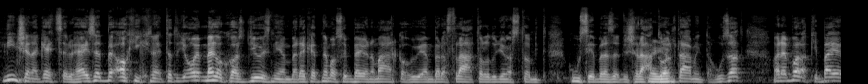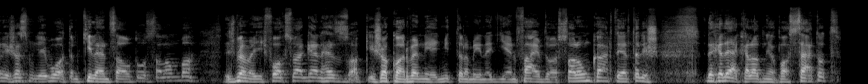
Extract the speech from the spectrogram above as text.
nincsenek egyszerű helyzetben, akiknek, tehát hogy meg akarsz győzni embereket, nem az, hogy bejön a márkahő ember, azt rátalad ugyanazt, amit 20 évvel ezelőtt is rátoltál, mint a húzat, hanem valaki bejön, és azt mondja, hogy voltam 9 autószalomba, és bemegy egy Volkswagenhez, és akar venni egy, mit tudom én, egy ilyen 5 dollar szalonkárt, érted, és neked el kell adni a passzátot,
